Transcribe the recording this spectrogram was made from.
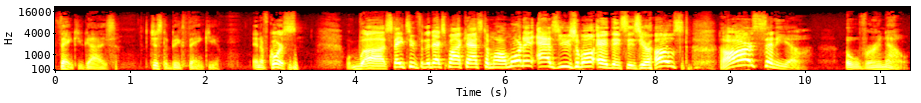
Thank you guys. Just a big thank you. And of course, uh, stay tuned for the next podcast tomorrow morning as usual. And this is your host, Arsenio. Over and out.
